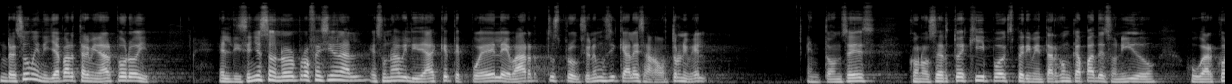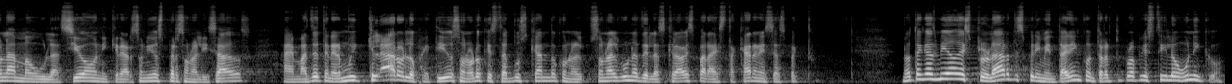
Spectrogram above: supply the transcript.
En resumen, y ya para terminar por hoy, el diseño sonoro profesional es una habilidad que te puede elevar tus producciones musicales a otro nivel. Entonces, conocer tu equipo, experimentar con capas de sonido, jugar con la modulación y crear sonidos personalizados, además de tener muy claro el objetivo sonoro que estás buscando, son algunas de las claves para destacar en ese aspecto. No tengas miedo de explorar, de experimentar y encontrar tu propio estilo único.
